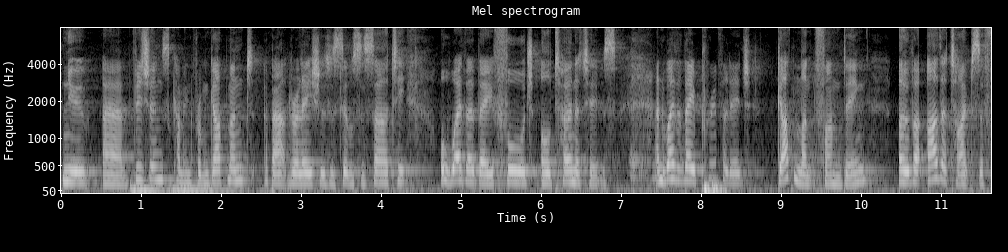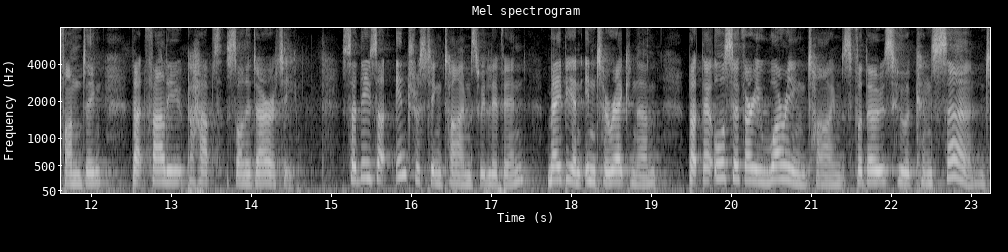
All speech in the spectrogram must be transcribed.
new uh, visions coming from government about relations with civil society, or whether they forge alternatives, and whether they privilege government funding over other types of funding that value perhaps solidarity. So these are interesting times we live in, maybe an interregnum, but they're also very worrying times for those who are concerned,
